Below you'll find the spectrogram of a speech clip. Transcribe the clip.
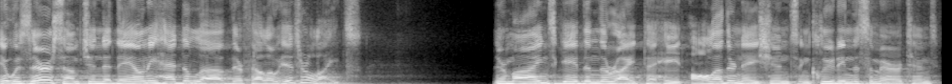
It was their assumption that they only had to love their fellow Israelites. Their minds gave them the right to hate all other nations, including the Samaritans,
